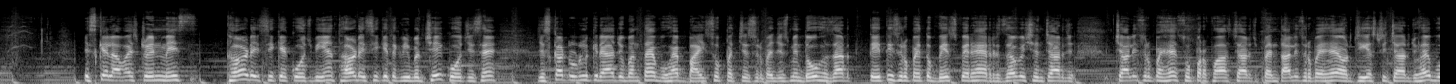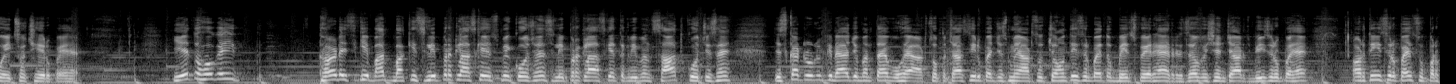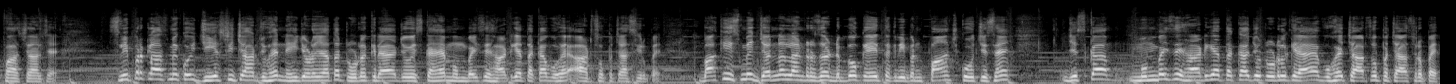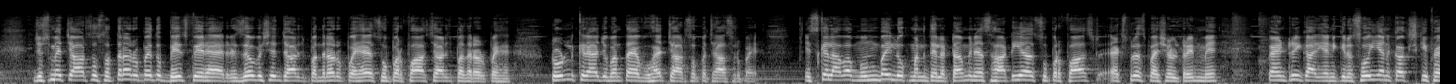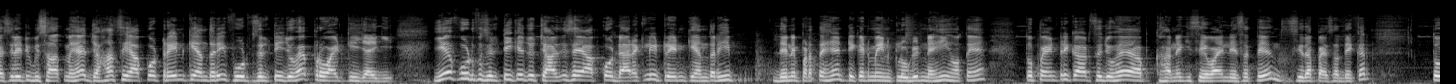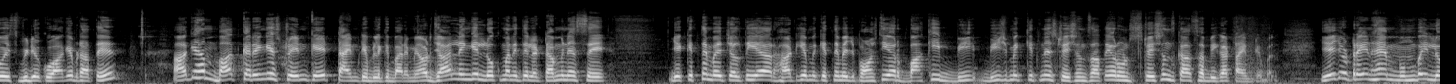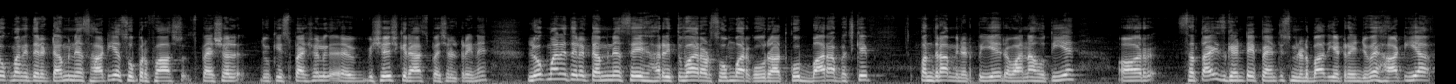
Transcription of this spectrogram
इसके अलावा इस ट्रेन में थर्ड एसी के कोच भी हैं। थर्ड एसी के तकरीबन छः कोचेस हैं, जिसका टोटल किराया जो बनता है वो है बाईस सौ पच्चीस जिसमें दो हज़ार तैंतीस रुपये तो बेस फेयर है रिजर्वेशन चार्ज चालीस रुपये है सुपरफास्ट चार्ज पैंतालीस रुपये है, और जीएसटी चार्ज जो है वो एक सौ छः रुपये है। ये तो हो गई थर्ड एसी के बाद बाकी स्लीपर क्लास के इसमें कोच हैं। स्लीपर क्लास के तकरीबन सात कोचेस हैं, जिसका टोटल किराया जो बनता है वो है आठ सौ पचासी रुपये जिसमें आठ सौ चौंतीस रुपये तो बेस फेयर है रिजर्वेशन चार्ज बीस रुपये है, और तीस रुपये सुपरफास्ट चार्ज है। स्लीपर क्लास में कोई जीएसटी चार्ज जो है नहीं जोड़ा जाता। टोटल किराया जो इसका है मुंबई से हाटिया तक का, वो है आठ सौ पचासी रुपये बाकी इसमें जनरल एंड रिज़र्व डिब्बों के तकरीबन पाँच कोचेस हैं, जिसका मुंबई से हाटिया तक का जो टोटल किराया है, वो है चार सौ पचास रुपये जिसमें चार सौ सत्रह रुपये तो बेस फेयर है रिजर्वेशन चार्ज पंद्रह रुपये है सुपर फास्ट चार्ज पंद्रह रुपये है। टोटल किराया जो बनता है, वो है चार सौ पचास रुपये इसके अलावा Mumbai Lokmanya Tilak terminus, Hatia superfast express special train में पेंट्री कार, यानी कि रसोई कक्ष की फैसिलिटी भी साथ में है, जहाँ से आपको ट्रेन के अंदर ही फ़ूड फैसिलिटी जो है प्रोवाइड की जाएगी। ये फ़ूड फैसिलिटी के जो चार्जेस है, आपको डायरेक्टली ट्रेन के अंदर ही देने पड़ते हैं टिकट में इंक्लूडेड नहीं होते हैं। तो पेंट्री कार से जो है, आप खाने की सेवाएँ ले सकते हैं, सीधा पैसा देकर। तो इस वीडियो को आगे बढ़ाते हैं। आगे हम बात करेंगे इस ट्रेन के टाइम टेबल के बारे में, और जान लेंगे लोकमान्य तिलक टर्मिनस से ये कितने बजे चलती है और हाटिया में कितने बजे पहुँचती है और बाकी बी, बीच में कितने स्टेशन आते हैं और उन स्टेशन का सभी का टाइम टेबल ये जो ट्रेन है Mumbai Lokmanya Tilak terminus Hatia superfast special जो कि स्पेशल विशेष किराया स्पेशल ट्रेन है। लोकमान्य तिलक टर्मिनस से हर इतवार और सोमवार को रात को बारह बज के पंद्रह मिनट पर यह रवाना होती है और सत्ताईस घंटे पैंतीस मिनट बाद ये ट्रेन जो है हाटिया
